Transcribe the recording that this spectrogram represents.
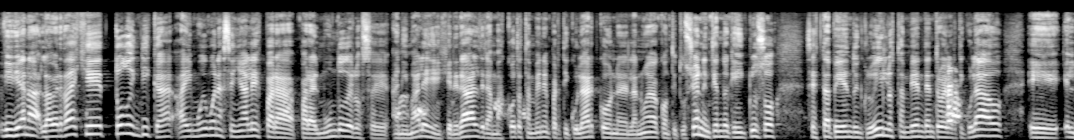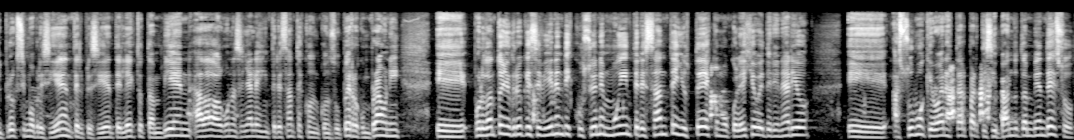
Viviana, la verdad es que todo indica, hay muy buenas señales para, para el mundo de los eh, animales en general, de las mascotas también en particular, con eh, la nueva constitución. Entiendo que incluso se está pidiendo incluirlos también dentro del articulado. Eh, el próximo presidente, el presidente electo, también ha dado algunas señales interesantes con, con su perro, con Brownie. por lo tanto, yo creo que se vienen discusiones muy interesantes y ustedes como colegio veterinario eh, asumo que van a estar participando también de eso.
